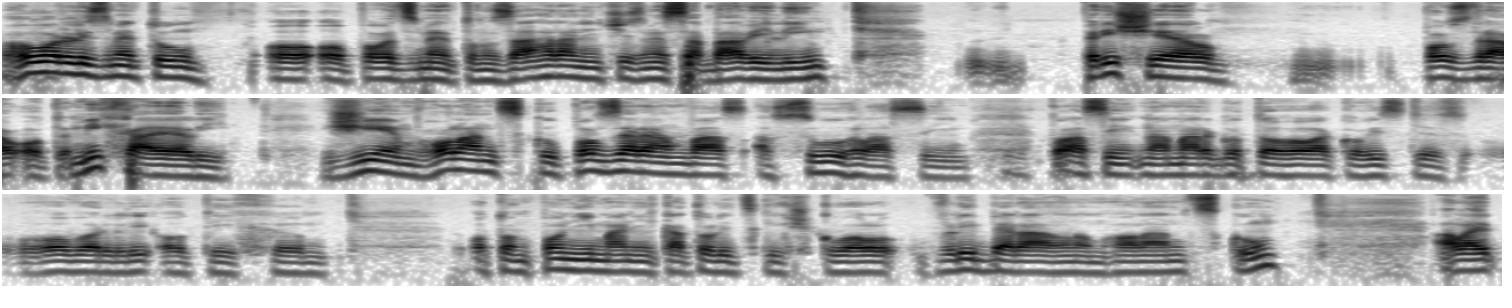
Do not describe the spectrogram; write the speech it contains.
Hovorili sme tu o, o povedzme tom zahraničí, sme sa bavili. Prišiel pozdrav od Michaeli žijem v Holandsku, pozerám vás a súhlasím. To asi na margo toho, ako vy ste hovorili o tých um, o tom ponímaní katolických škôl v liberálnom Holandsku. Ale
